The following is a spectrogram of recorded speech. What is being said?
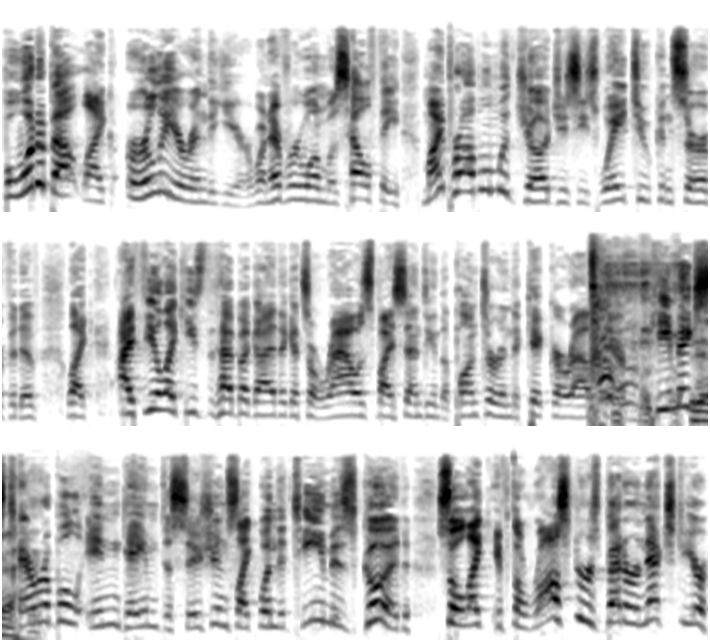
But what about like earlier in the year when everyone was healthy? My problem with Judge is he's way too conservative. Like, I feel like he's the type of guy that gets aroused by sending the punter and the kicker out there. He makes terrible in game decisions. Like when the team is good. So, like, if the roster is better next year,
